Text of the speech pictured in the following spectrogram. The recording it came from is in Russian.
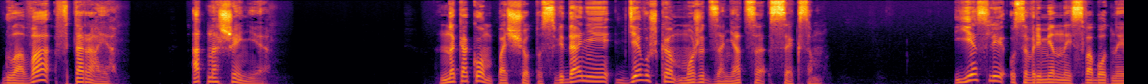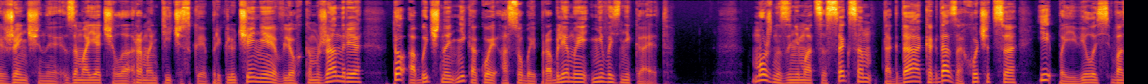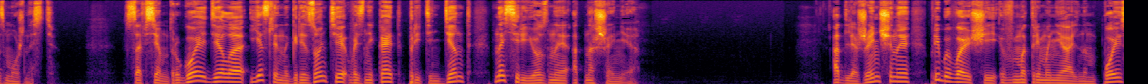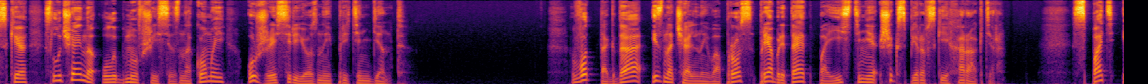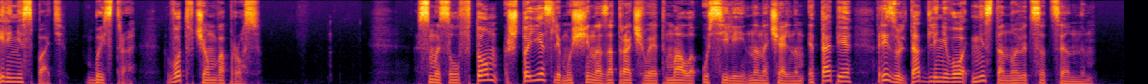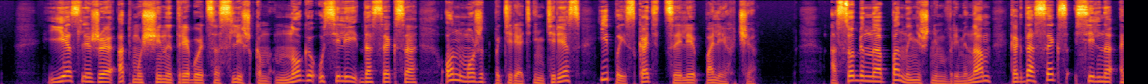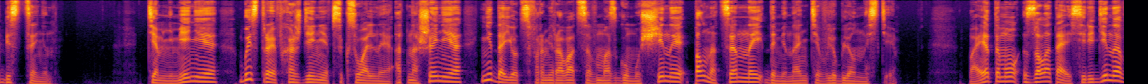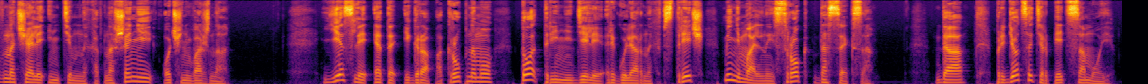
Глава вторая. Отношения. На каком по счету свидании девушка может заняться сексом? Если у современной свободной женщины замаячило романтическое приключение в легком жанре, то обычно никакой особой проблемы не возникает. Можно заниматься сексом тогда, когда захочется и появилась возможность. Совсем другое дело, если на горизонте возникает претендент на серьезные отношения. А для женщины, пребывающей в матримониальном поиске, случайно улыбнувшийся знакомый уже серьезный претендент. Вот тогда изначальный вопрос приобретает поистине шекспировский характер. Спать или не спать? Быстро. Вот в чем вопрос. Смысл в том, что если мужчина затрачивает мало усилий на начальном этапе, результат для него не становится ценным. Если же от мужчины требуется слишком много усилий до секса, он может потерять интерес и поискать цели полегче. Особенно по нынешним временам, когда секс сильно обесценен – тем не менее, быстрое вхождение в сексуальные отношения не дает сформироваться в мозгу мужчины полноценной доминанте влюбленности. Поэтому золотая середина в начале интимных отношений очень важна. Если это игра по-крупному, то три недели регулярных встреч – минимальный срок до секса. Да, придется терпеть самой –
